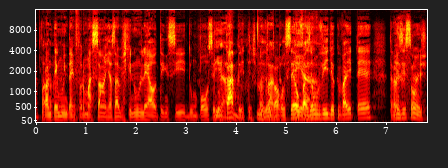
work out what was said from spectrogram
Epá, Quando tem muita informação, já sabes que num layout em si de um post não Yeah. cabe. Tens que Não fazer um cabe. carrossel, Yeah. fazer um vídeo que vai ter transições.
